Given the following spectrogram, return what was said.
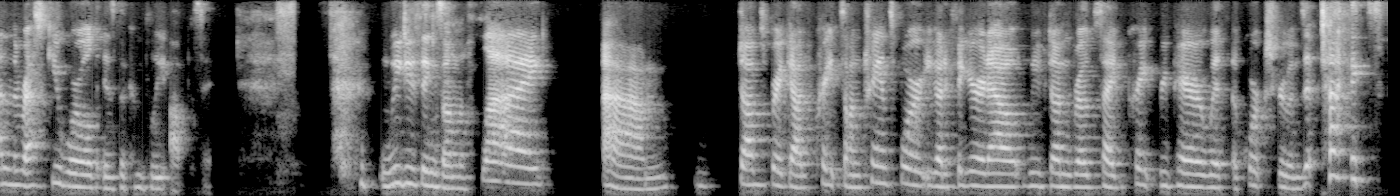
And the rescue world is the complete opposite. we do things on the fly. Um, dogs break out of crates on transport. You got to figure it out. We've done roadside crate repair with a corkscrew and zip ties.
